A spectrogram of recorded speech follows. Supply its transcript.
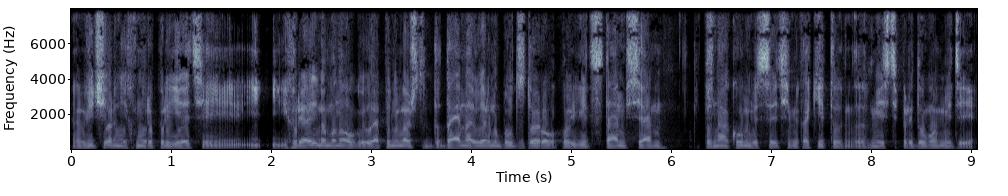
вечерних мероприятий. И их реально много. Я понимаю, что да, наверное, будет здорово появиться там, сям, познакомились с этими, какие-то вместе придумаем идеи.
